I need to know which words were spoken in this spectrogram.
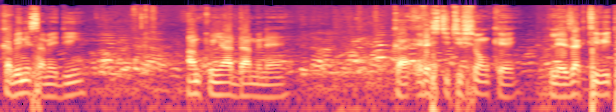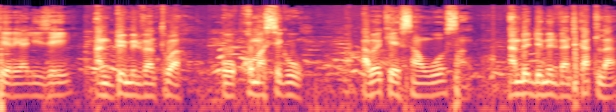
kabini samedi an tun y'a daminɛ ka restitution kɛ les activités réalisées en 2023 o kɔmasegu a bɛ kɛ san wo san an bɛ 2024 la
